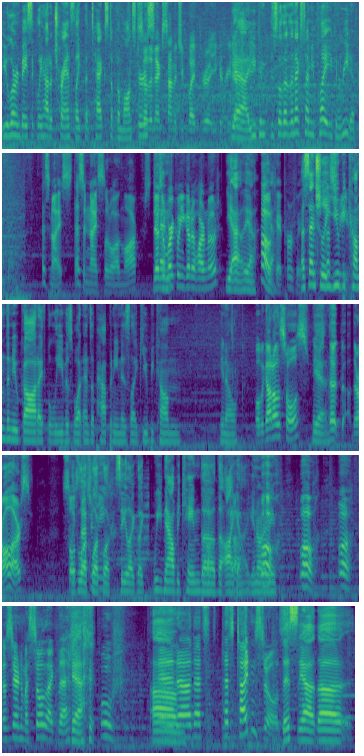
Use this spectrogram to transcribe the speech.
you learn basically how to translate the text of the monsters. So the next time that you play through it, you can read. yeah, everything? you can. So that the next time you play it, you can read everything. That's nice. That's a nice little unlock. Does it work when you go to hard mode? Yeah, yeah. Oh, yeah. okay, perfect. Essentially, That's you sweet. become the new god. I believe is what ends up happening. Is like you become, you know, Well, we got all the souls. Yeah. They're, they're all ours. Soul like look, look, look. See, like, like we now became the Oh, the eye oh, guy. You know whoa, what I mean? Whoa, whoa! Don't stare into my soul like that. Yeah. Oof. Um, and uh, that's that's Titan Souls. This, yeah, the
